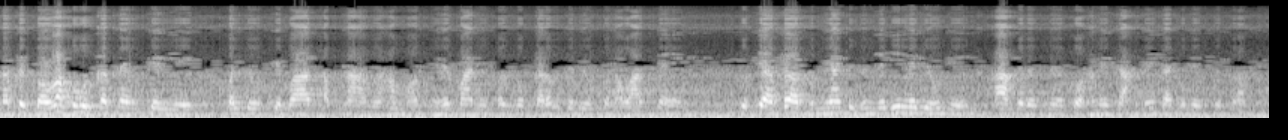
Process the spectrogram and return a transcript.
न सिर्फ़ तोबा कबूल करते हैं उसके लिए, बल्कि उसके बाद अपना रहम और मेहरबानी, फजल करम से भी उसको नवाजते हैं। उसके असर दुनिया की ज़िंदगी में भी होगी, आखिर तो हमेशा हमेशा के लिए उसके प्राप्त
